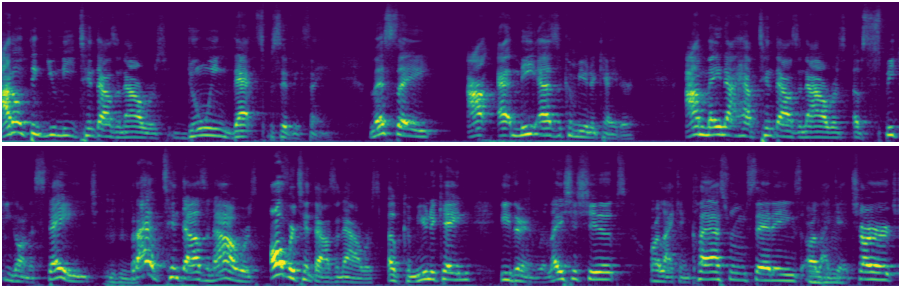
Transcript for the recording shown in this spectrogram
I don't think you need 10,000 hours doing that specific thing. Let's say I, at me as a communicator, I may not have 10,000 hours of speaking on a stage, mm-hmm. but I have 10,000 hours, over 10,000 hours of communicating either in relationships or like in classroom settings or like mm-hmm. at church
